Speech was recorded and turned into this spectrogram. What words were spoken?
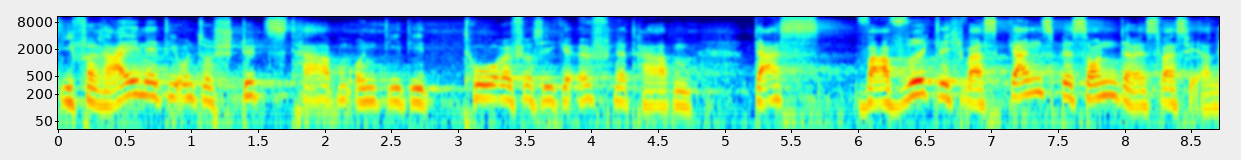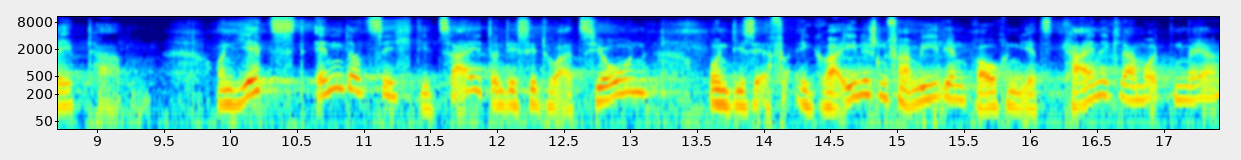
die Vereine, die unterstützt haben und die die Tore für sie geöffnet haben, das war wirklich was ganz Besonderes, was wir erlebt haben. Und jetzt ändert sich die Zeit und die Situation und diese ukrainischen Familien brauchen jetzt keine Klamotten mehr,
